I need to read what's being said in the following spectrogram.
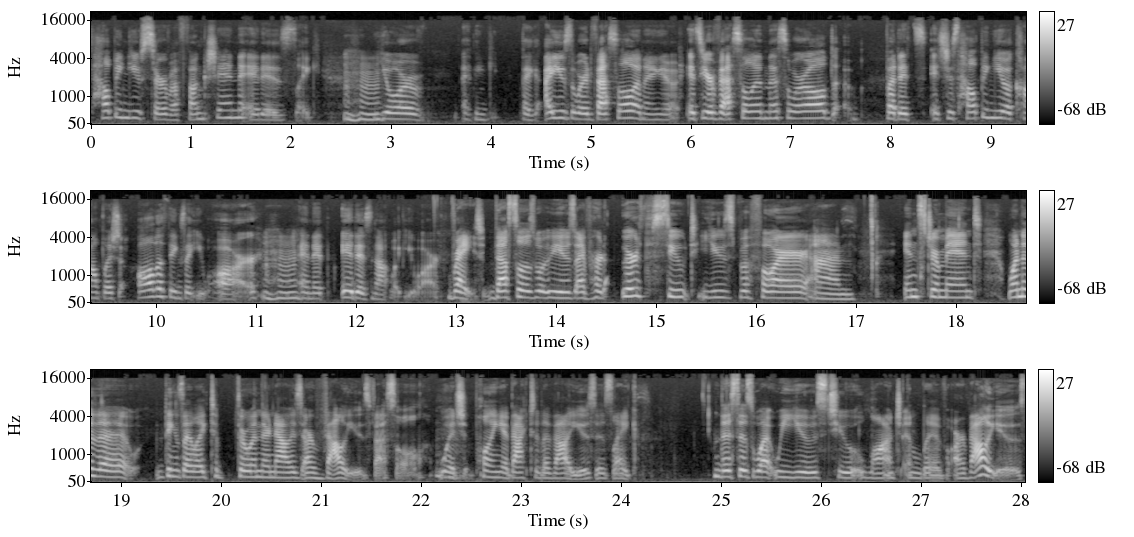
helping you serve a function. It is like Mm-hmm. your I think like I use the word vessel and I know it's your vessel in this world, but it's it's just helping you accomplish all the things that you are. Mm-hmm. And it it is not what you are. Right. Vessel is what we use. I've heard earth suit used before. Um, instrument. One of the things I like to throw in there now is our values vessel, which pulling it back to the values is like this is what we use to launch and live our values.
